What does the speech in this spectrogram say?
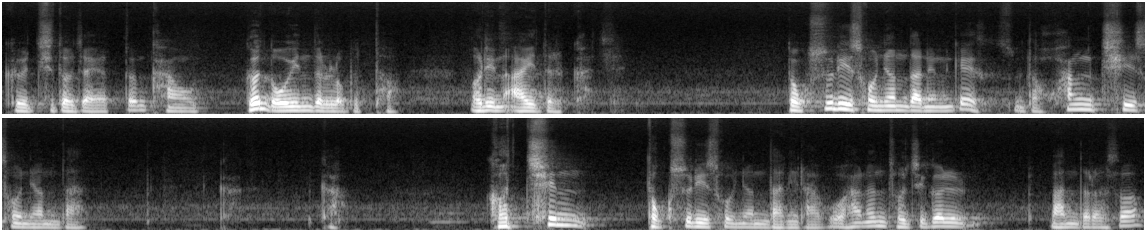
그 지도자였던 강우 그 노인들로부터 어린 아이들까지 독수리 소년단이라는 게 있습니다. 황치 소년단. 거친 독수리 소년단이라고 하는 조직을 만들어서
